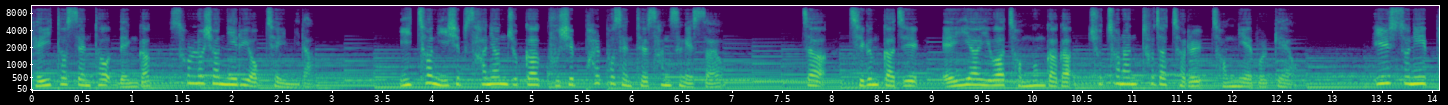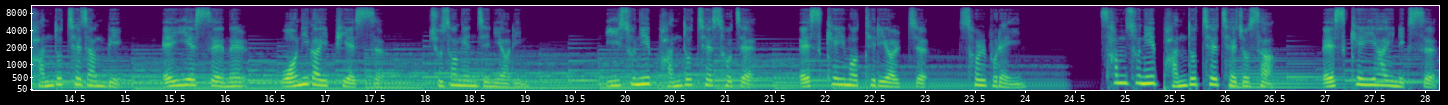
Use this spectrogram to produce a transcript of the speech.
데이터 센터 냉각 솔루션 1위 업체입니다. 2024년 주가 98% 상승했어요. 자, 지금까지 AI와 전문가가 추천한 투자처를 정리해 볼게요. 1순위 반도체 장비 ASML, 원익 IPS, 주성 엔지니어링. 2순위 반도체 소재 SK 머티리얼즈, 솔브레인. 3순위 반도체 제조사 SK 하이닉스,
